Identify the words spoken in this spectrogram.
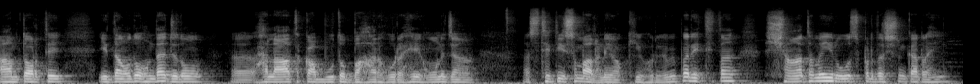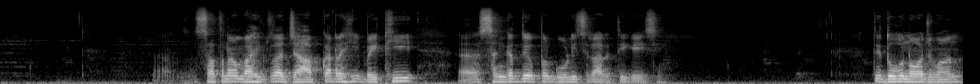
ਆਮ ਤੌਰ ਤੇ ਇਦਾਂ ਉਦੋਂ ਹੁੰਦਾ ਜਦੋਂ ਹਾਲਾਤ ਕਾਬੂ ਤੋਂ ਬਾਹਰ ਹੋ ਰਹੇ ਹੋਣ ਜਾਂ ਸਥਿਤੀ ਸੰਭਾਲਣੀ ਔਖੀ ਹੋ ਰਹੀ ਹੋਵੇ ਪਰ ਇੱਥੇ ਤਾਂ ਸ਼ਾਂਤਮਈ ਰੋਸ ਪ੍ਰਦਰਸ਼ਨ ਕਰ ਰਹੀ। ਸਤਨਾਮ ਵਾਹਿਗੁਰੂ ਦਾ ਜਾਪ ਕਰ ਰਹੀ, ਬੈਠੀ ਸੰਗਤ ਦੇ ਉੱਪਰ ਗੋਲੀ ਚਲਾ ਦਿੱਤੀ ਗਈ ਸੀ। ਤੇ ਦੋ ਨੌਜਵਾਨ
